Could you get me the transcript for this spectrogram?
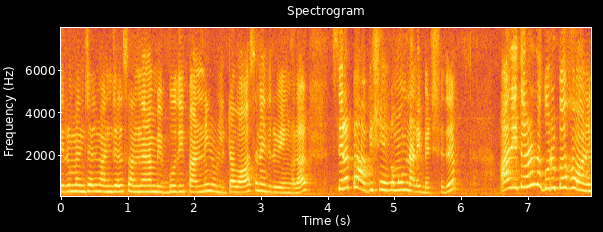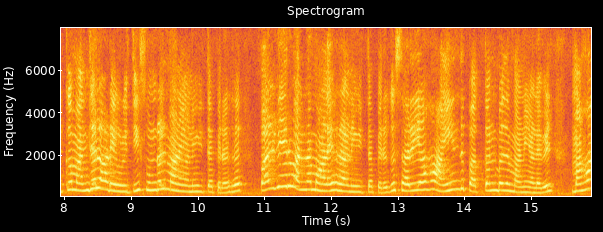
திருமஞ்சள் மஞ்சள் சந்தனம் விபூதி பன்னீர் உள்ளிட்ட வாசனை திரவியங்களால் சிறப்பு அபிஷேகமும் நடைபெற்றது. அதைத் தொடர்ந்து குரு பகவானுக்கு மஞ்சள் ஆடை உடுத்தி சுண்டல் மாலை அணிவித்த பிறகு பல்வேறு வண்ண மாலைகள் அணிவித்த பிறகு சரியாக ஐந்து பத்தொன்பது மணி அளவில் மகா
